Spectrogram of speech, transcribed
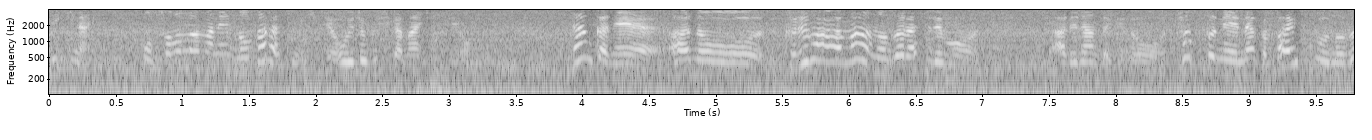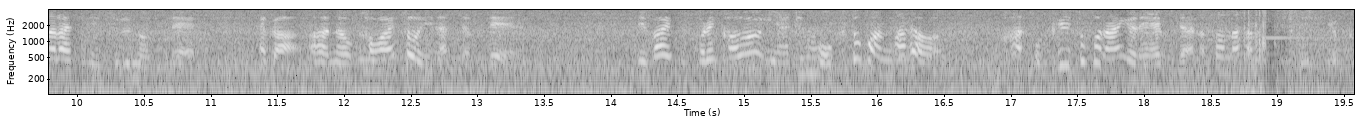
できない。もうそのままね野ざらしにして置いとくしかないんですよ。なんかね、あの車はまあ野ざらしでもあれなんだけどちょっとねなんかバイクを野ざらしにするのってなんかあのかわいそうになっちゃって。でバイクこれ買う？いやでも置くとこはまだ置けるとこないよね。みたいなそんな話でよく。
